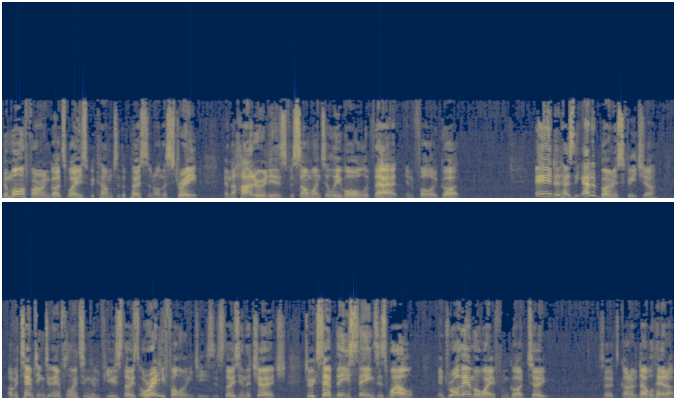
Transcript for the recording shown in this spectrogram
the more foreign God's ways become to the person on the street and the harder it is for someone to leave all of that and follow God. And it has the added bonus feature of attempting to influence and confuse those already following Jesus, those in the church, to accept these things as well and draw them away from God too. So it's kind of a double header.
